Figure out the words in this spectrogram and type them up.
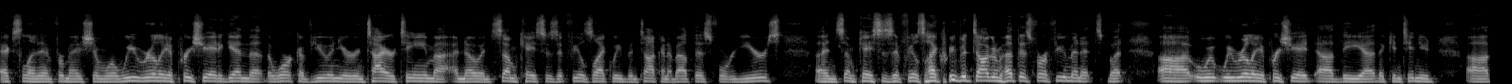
Excellent information. Well, we really appreciate again the, the work of you and your entire team. Uh, I know in some cases it feels like we've been talking about this for years. Uh, in some cases it feels like we've been talking about this for a few minutes, but uh, we, we, really appreciate uh, the uh, the continued uh,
